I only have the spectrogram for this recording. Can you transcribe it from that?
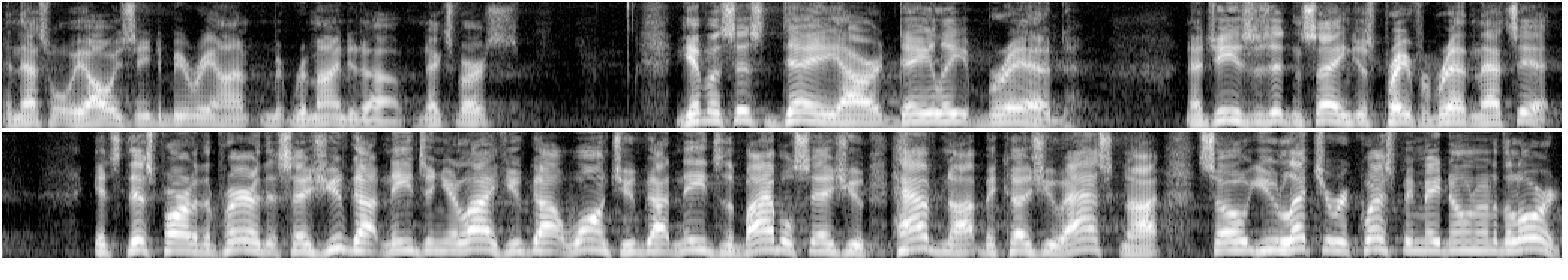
And that's what we always need to be reminded of. Next verse. Give us this day our daily bread. Now, Jesus isn't saying just pray for bread and that's it. It's this part of the prayer that says you've got needs in your life. You've got wants. You've got needs. The Bible says you have not because you ask not. So you let your request be made known unto the Lord.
